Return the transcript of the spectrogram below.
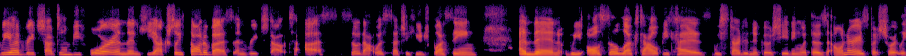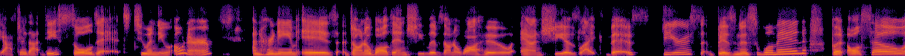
we had reached out to him before and then he actually thought of us and reached out to us. So that was such a huge blessing. And then we also lucked out because we started negotiating with those owners, but shortly after that, they sold it to a new owner. And her name is Donna Walden. She lives on Oahu and she is like this fierce businesswoman, but also,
